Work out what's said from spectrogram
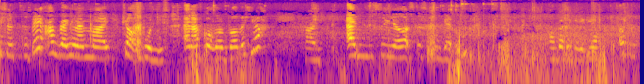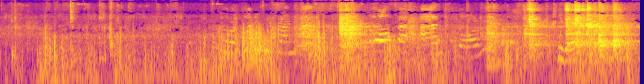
Hi, so today I'm bringing in my short ponies, and I've got my brother here. Hi. And so yeah, let's just go get them. I'll get the gate here. Okay. So we're going to be bringing in Poppet and Storm. Can you get it? Sorry about that.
